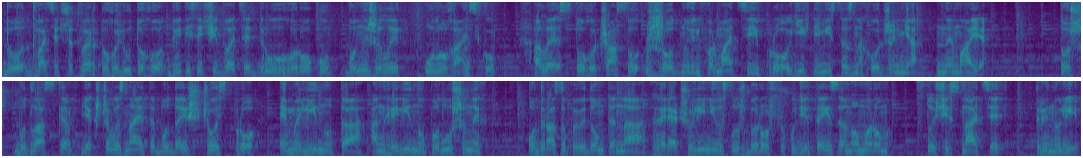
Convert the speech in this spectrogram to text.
До 24 лютого 2022 року вони жили у Луганську, але з того часу жодної інформації про їхнє місце знаходження немає. Тож, будь ласка, якщо ви знаєте бодай щось про Емеліну та Ангеліну Полушиних, одразу повідомте на гарячу лінію служби розшуку дітей за номером 116 30.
